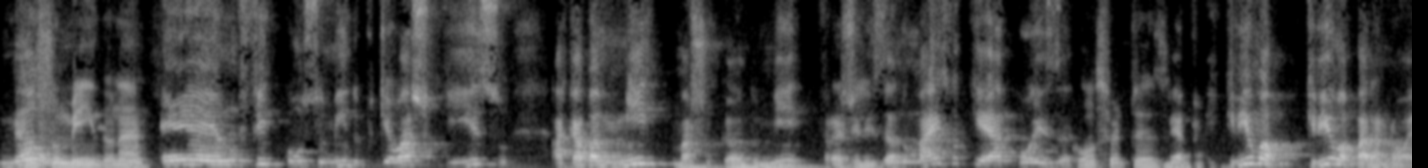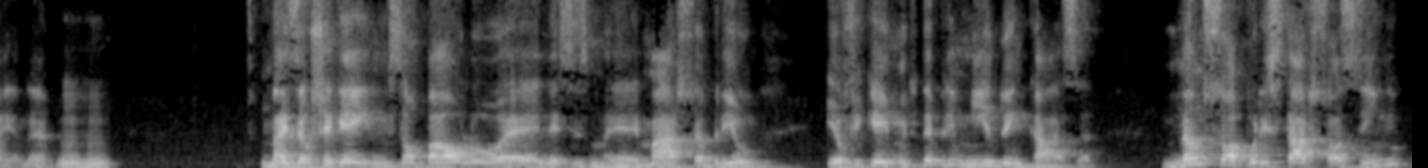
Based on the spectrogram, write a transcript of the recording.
Não, Consumindo, né? É, eu não fico consumindo, porque eu acho que isso acaba me machucando, me fragilizando mais do que é a coisa. Com certeza. Né? Porque cria uma, cria uma paranoia, né? Uhum. Mas eu cheguei em São Paulo é, nesses é, março, abril, eu fiquei muito deprimido em casa. Não só por estar sozinho,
